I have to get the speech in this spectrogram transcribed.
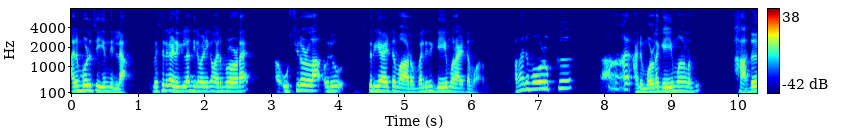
അനുമോൾ ചെയ്യുന്നില്ല. ബസ്സിൽ കഴുകില്ല തീരുമാനിക്കാൻ വരുമ്പോഴോടെ ഉശിരുള്ള ഒരു സ്ത്രീയായിട്ട് മാറും വലിയൊരു ഗെയിമറായിട്ട് മാറും. അപ്പം അനുമോൾക്ക് അനുമോളുടെ ഗെയിമാണത്. അത്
